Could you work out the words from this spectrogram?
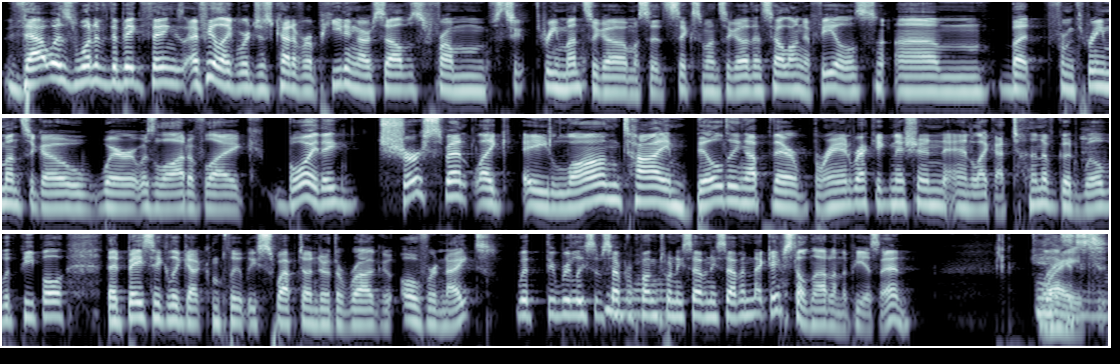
that was one of the big things. I feel like we're just kind of repeating ourselves from s- three months ago. I almost said six months ago. That's how long it feels. Um, but from three months ago, where it was a lot of like, boy, they sure spent like a long time building up their brand recognition and like a ton of goodwill with people that basically got completely swept under the rug overnight with the release of Cyberpunk 2077. That game's still not on the PSN. Right, It's-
